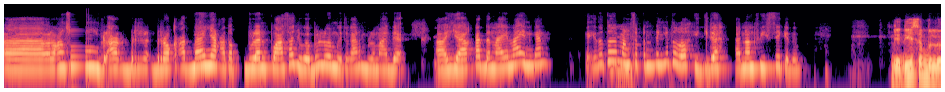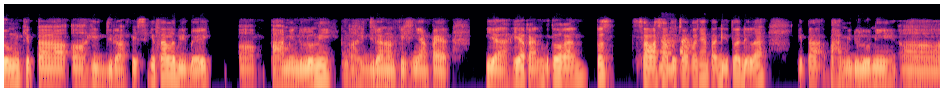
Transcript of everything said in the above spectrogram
uh, langsung ber, ber, berokaat banyak atau bulan puasa juga belum gitu kan. Belum ada uh, zakat dan lain-lain kan kayak itu tuh emang Hmm. sepenting itu loh hijrah uh, non fisik gitu Jadi sebelum kita eh, hijrah fisik kita lebih baik eh, pahamin dulu nih eh, hijrah non fisiknya apa ya? Iya, iya kan, betul kan? Terus salah satu contohnya tadi itu adalah kita pahami dulu nih eh,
